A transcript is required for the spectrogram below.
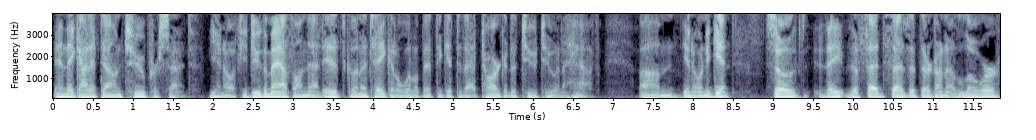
and they got it down two percent. You know, if you do the math on that, it's going to take it a little bit to get to that target of two two and a half. Um, you know, and again, so they the Fed says that they're going to lower.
